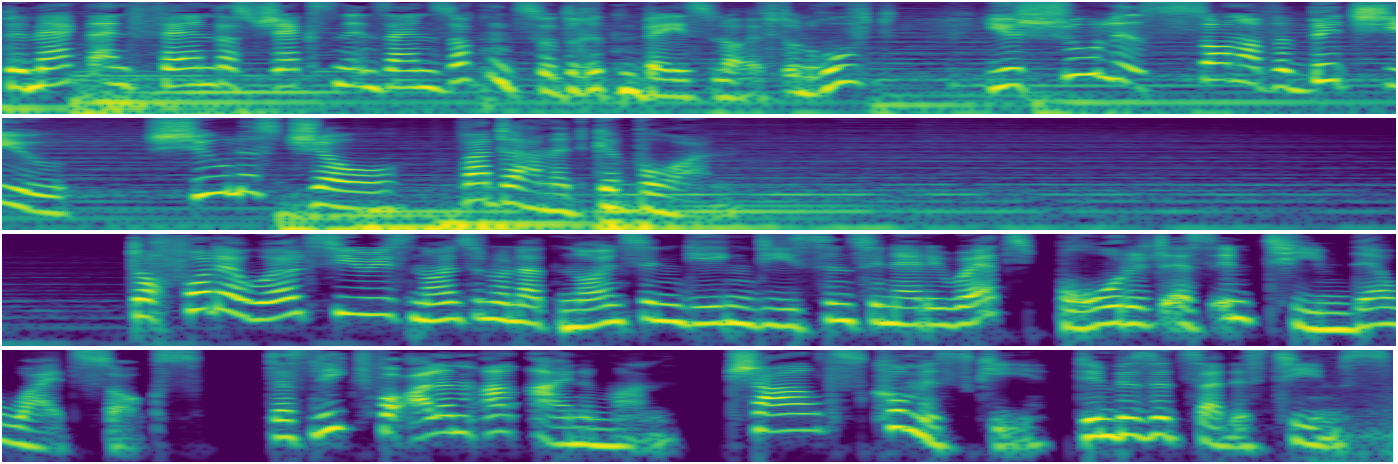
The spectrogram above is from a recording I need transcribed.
bemerkt ein Fan, dass Jackson in seinen Socken zur dritten Base läuft und ruft, You shoeless son of a bitch you! Shoeless Joe war damit geboren. Doch vor der World Series 1919 gegen die Cincinnati Reds brodelt es im Team der White Sox. Das liegt vor allem an einem Mann, Charles Comiskey, dem Besitzer des Teams.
